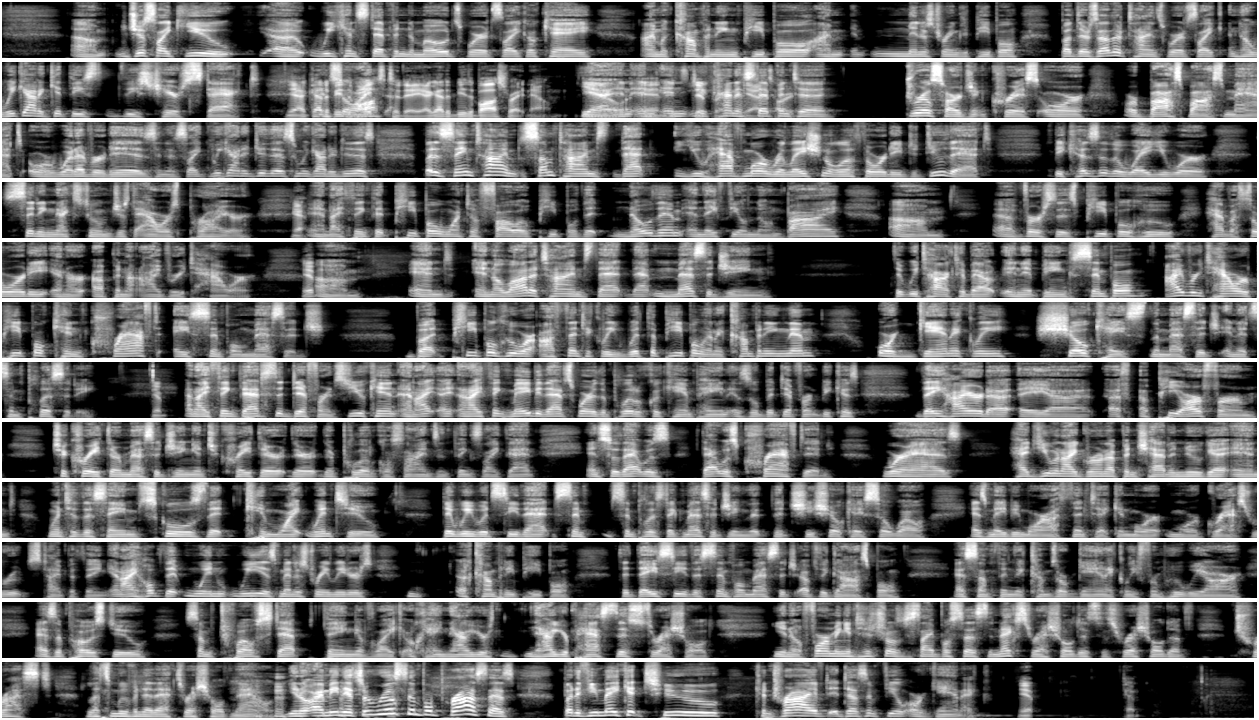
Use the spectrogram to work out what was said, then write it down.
um, just like you, uh, we can step into modes where it's like, okay, I'm accompanying people, I'm ministering to people, but there's other times where it's like, no, we got to get these these chairs stacked. Yeah, I got to be so the I- boss today. I got to be the boss right now. you Yeah, know, and and, it's and you kind of Yeah, step into drill sergeant Chris or or boss boss Matt or whatever it is, and it's like we got to do this and we got to do this. But at the same time, sometimes that you have more relational authority to do that because of the way you were sitting next to him just hours prior. Yeah. And I think that people want to follow people that know them and they feel known by, um, uh, versus people who have authority and are up in an ivory tower. Yep. Um, and and a lot of times that that messaging that we talked about in it being simple, ivory tower people can craft a simple message, but people who are authentically with the people and accompanying them organically showcase the message in its simplicity. Yep. And I think that's the difference. You can, and I and I think maybe that's where the political campaign is a little bit different because they hired a a, uh, a, a PR firm to create their messaging and to create their their their political signs and things like that. And so that was that was crafted. Whereas had you and I grown up in Chattanooga and went to the same schools that Kim White went to, that we would see that sim- simplistic messaging that that she showcased so well as maybe more authentic and more more grassroots type of thing. And I hope that when we as ministry leaders accompany people, that they see the simple message of the gospel as something that comes organically from who we are, as opposed to some twelve step thing of like, okay, now you're now you're past this threshold. You know, forming intentional disciples says the next threshold is the threshold of trust. Let's move into that threshold now. You know, I mean, it's a real simple process, but if you make it too contrived, it doesn't feel organic. Yep. Yep.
